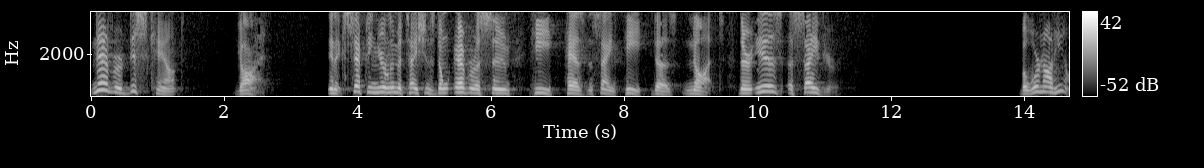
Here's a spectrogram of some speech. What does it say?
Never discount God. In accepting your limitations, don't ever assume He has the same. He does not. There is a Savior, but we're not Him.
